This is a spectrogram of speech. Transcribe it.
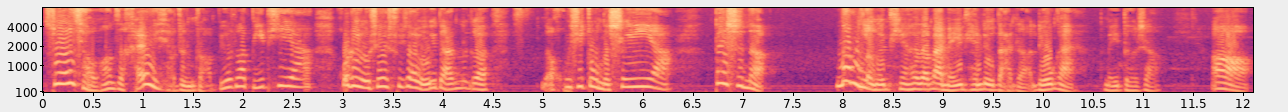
虽然小王子还有一些小症状，比如说鼻涕呀，或者有时间睡觉有一点那个呼吸重的声音呀，但是呢。那么冷的天，还在外面一天溜达着，流感没得上，啊，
